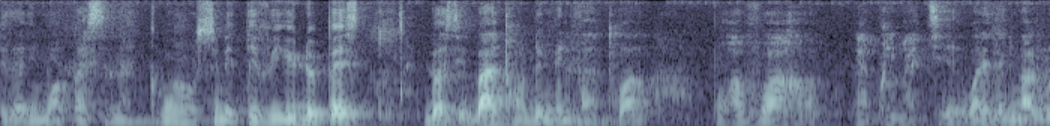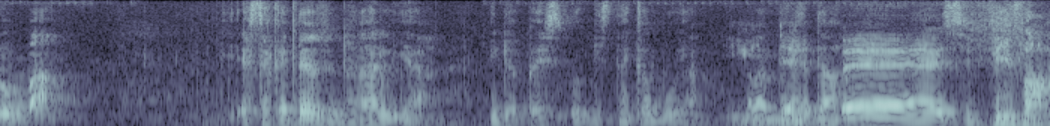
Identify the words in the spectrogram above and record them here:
ezali mwa mpasi na conventionné tv udps doit se battre en 2023 pour avoir euh, la primature. Wana ezali maloba ya secrétaire général ya augustin kaboya na viva.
